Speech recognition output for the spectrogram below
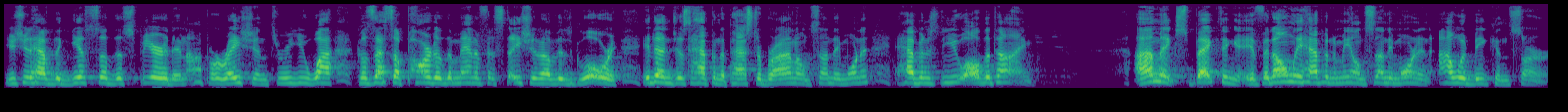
You should have the gifts of the Spirit in operation through you. Why? Because that's a part of the manifestation of His glory. It doesn't just happen to Pastor Brian on Sunday morning, it happens to you all the time. I'm expecting it. If it only happened to me on Sunday morning, I would be concerned.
